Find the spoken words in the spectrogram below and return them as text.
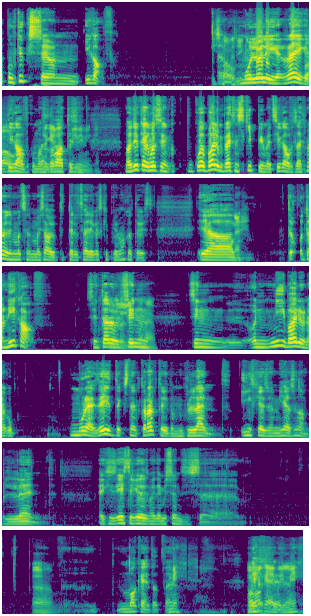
punkt üks, see on igav. mul oli räigelt wow. igav, kui ma seda vaatasin. ma tükk aega mõtlesin, kui palju ma peaksin skip ima, et see igavus läheks mööda, mõtlesin, et ma ei saa ju tervet sarja ka skip ima hakata vist. ja Näh. Ta, ta on igav. said aru, siin, siin on nii palju nagu muresid, esiteks need karakterid on bland, inglise keeles on hea sõna bland. ehk siis eesti keeles ma ei tea, mis see on siis äh, magedad või? mage või meh.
